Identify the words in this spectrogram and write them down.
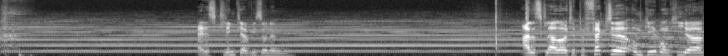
Ey, das klingt ja wie so ein. Alles klar, Leute. Perfekte Umgebung hier,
